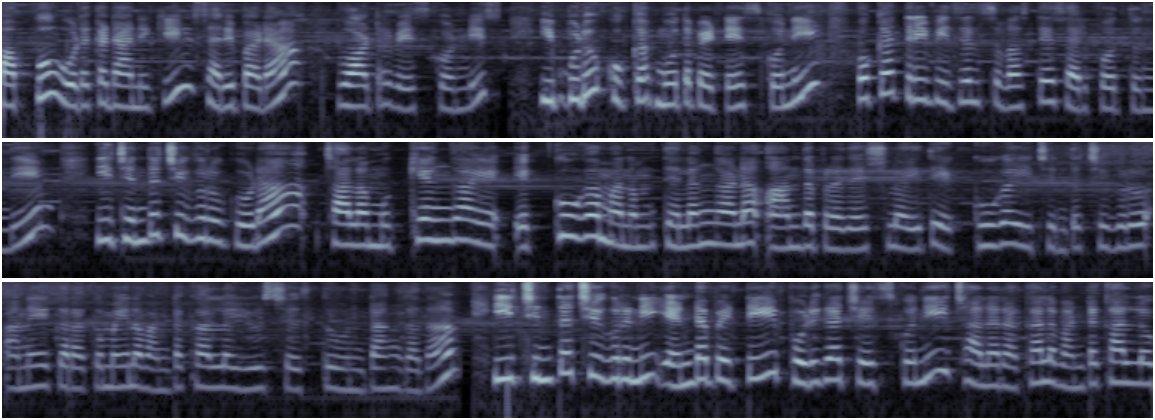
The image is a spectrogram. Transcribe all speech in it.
పప్పు ఉడకడానికి సరిపడా వాటర్ వేసుకోండి. ఇప్పుడు కుక్కర్ మూత పెట్టేసుకొని ఒక త్రీ విజిల్స్ వస్తే సరిపోతుంది. ఈ చింత చిగురు కూడా చాలా ముఖ్యంగా ఎక్కువగా మనం తెలంగాణ ఆంధ్రప్రదేశ్లో అయితే ఎక్కువగా ఈ చింత చిగురు అనేక రకమైన వంటకాల్లో యూజ్ చేస్తూ ఉంటాం కదా. ఈ చింత చిగురుని ఎండబెట్టి పొడిగా చేసుకొని చాలా రకాల వంటకాల్లో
